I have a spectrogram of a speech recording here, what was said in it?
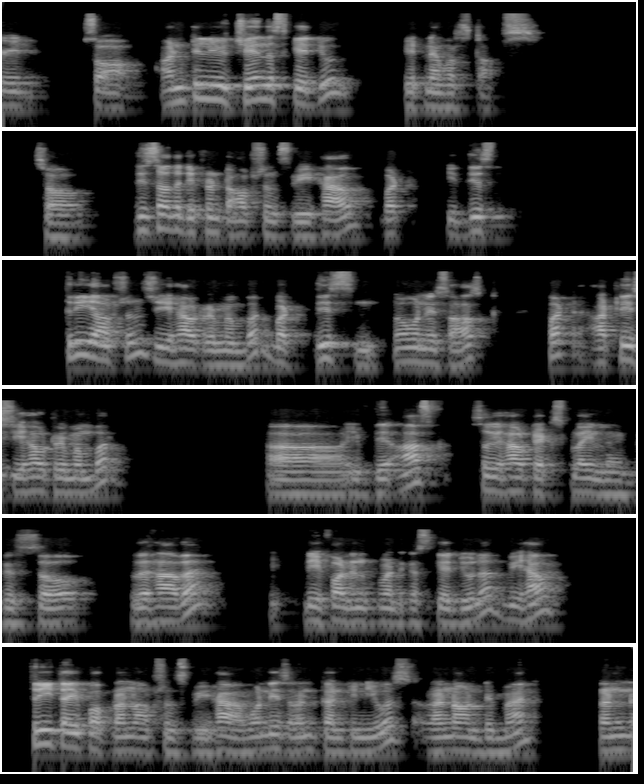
Okay. So until you change the schedule, it never stops. So these are the different options we have, but if this three options you have to remember, but this no one is asked, but at least you have to remember. Uh, if they ask, so you have to explain like this. So we have a default Informatica scheduler. We have three type of run options we have. One is run continuous, run on demand, run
